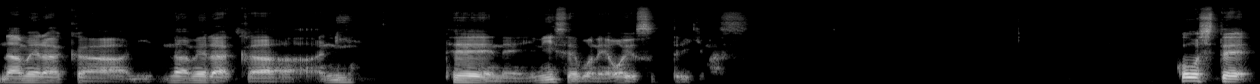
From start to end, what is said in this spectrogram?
滑らかに、滑らかに、丁寧に背骨をゆすっていきます。こうして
